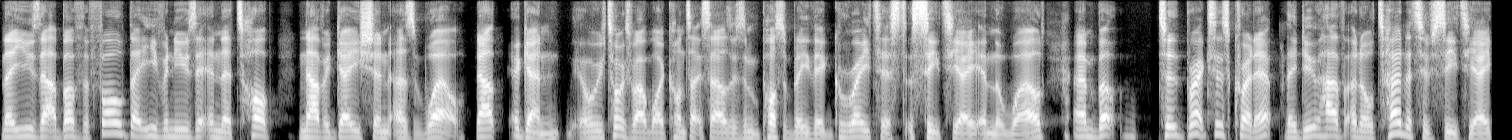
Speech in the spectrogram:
They use that above the fold. They even use it in their top navigation as well. Now, again, we've talked about why contact sales isn't possibly the greatest CTA in the world, um, but to Brex's credit, they do have an alternative CTA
